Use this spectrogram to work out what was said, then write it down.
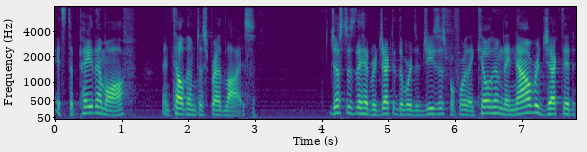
it's to pay them off and tell them to spread lies. Just as they had rejected the words of Jesus before they killed him, they now rejected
